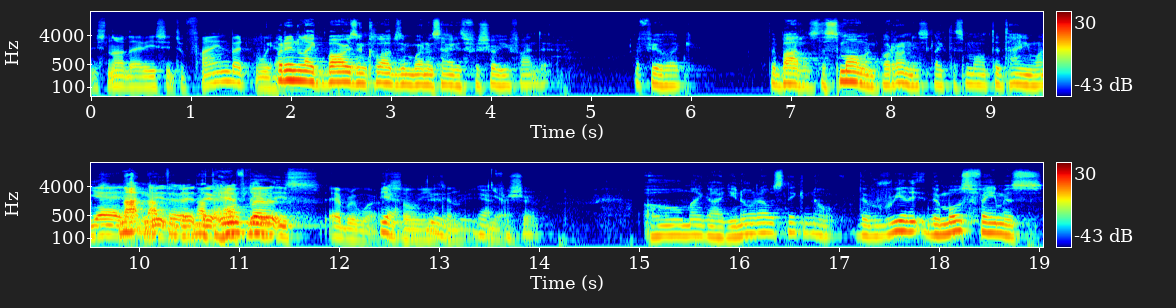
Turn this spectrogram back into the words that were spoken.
it's not that easy to find, but we have. but in like bars and clubs in Buenos Aires, for sure you find it. I feel like the bottles, the small one, porrones, like the small, the tiny ones. yeah, not not the, not the, half Urquell liter. is everywhere. Yeah, so you can. yeah, Yeah, for sure. Oh my god! You know what I was thinking? No, the really the most famous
